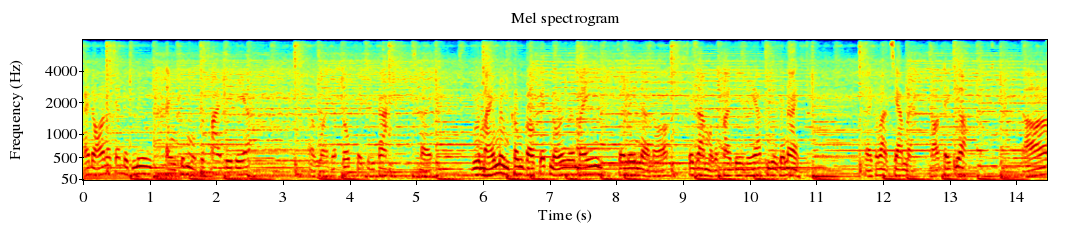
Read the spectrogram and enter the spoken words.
cái đó nó sẽ được lưu thành chung một cái file PDF ở ngoài laptop của chúng ta. Đấy. Vì máy mình không có kết nối với máy in, cho nên là nó sẽ ra một cái file PDF như thế này. Đây các bạn xem này, đó thấy chưa? Đó.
